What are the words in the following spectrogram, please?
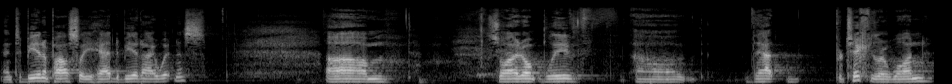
and to be an apostle, you had to be an eyewitness. Um, so I don't believe uh, that particular one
